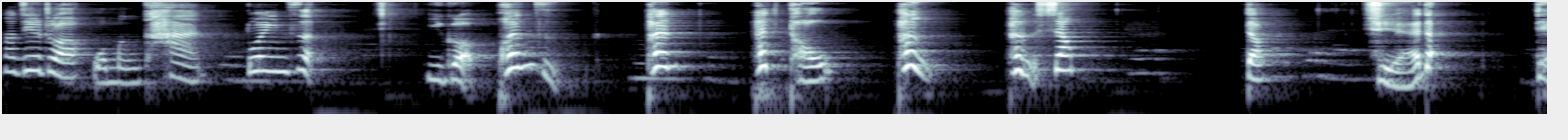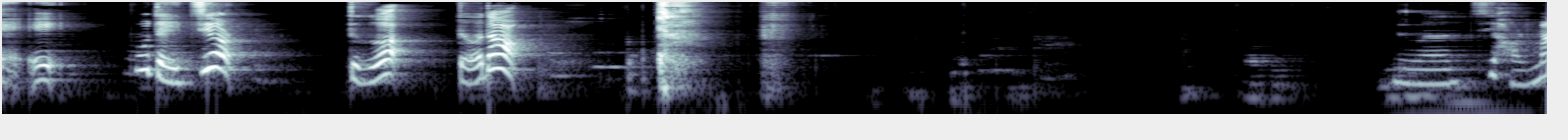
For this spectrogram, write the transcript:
那接着我们看多音字。一个喷字，喷喷头，喷喷香的，觉得得不得劲儿，得得到，你们记好了吗？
